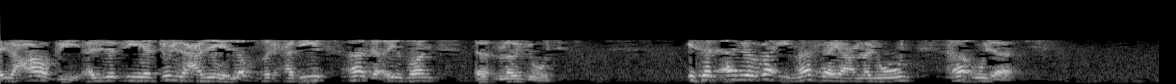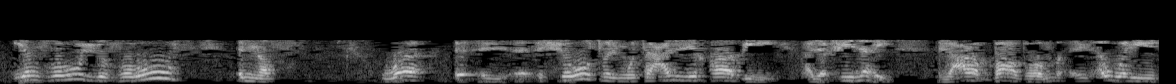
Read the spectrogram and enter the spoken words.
العربي الذي يدل عليه لفظ الحديث هذا أيضا آه، موجود. إذا أهل الرأي ماذا يعملون؟ هؤلاء ينظرون لظروف النص والشروط المتعلقة به. هلا في نهي. العرب بعضهم الأول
